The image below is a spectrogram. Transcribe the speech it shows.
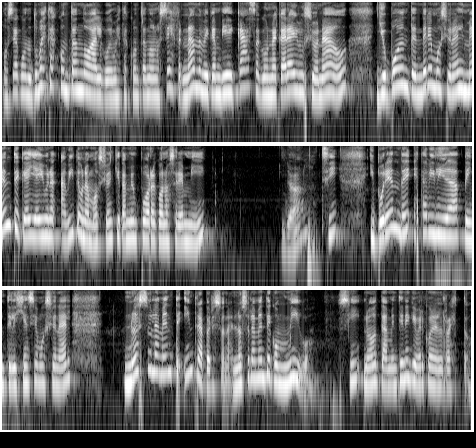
O sea, cuando tú me estás contando algo y me estás contando, no sé, Fernando, me cambié de casa con una cara ilusionado, yo puedo entender emocionalmente que ahí hay una, habita una emoción que también puedo reconocer en mí ¿Ya? ¿Sí? Y por ende, esta habilidad de inteligencia emocional no es solamente intrapersonal, no solamente conmigo, ¿sí? No, también tiene que ver con el resto.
